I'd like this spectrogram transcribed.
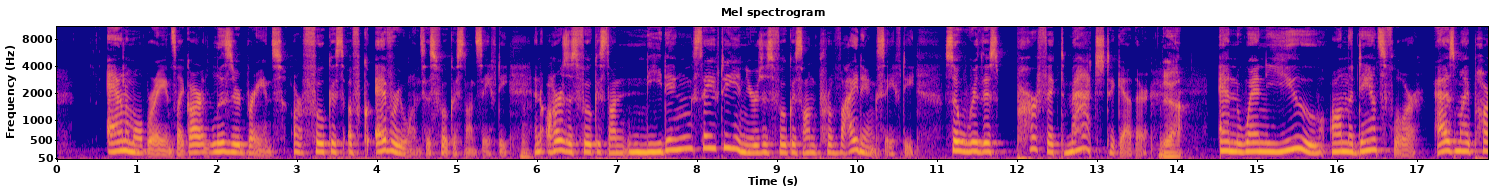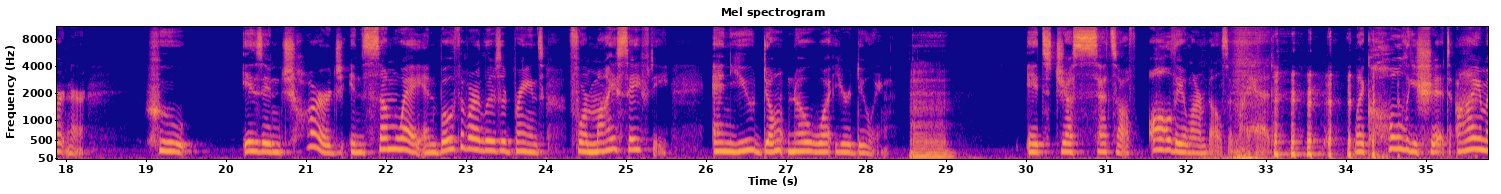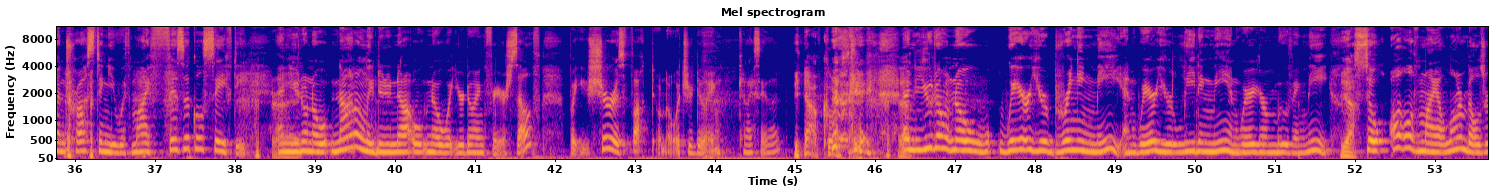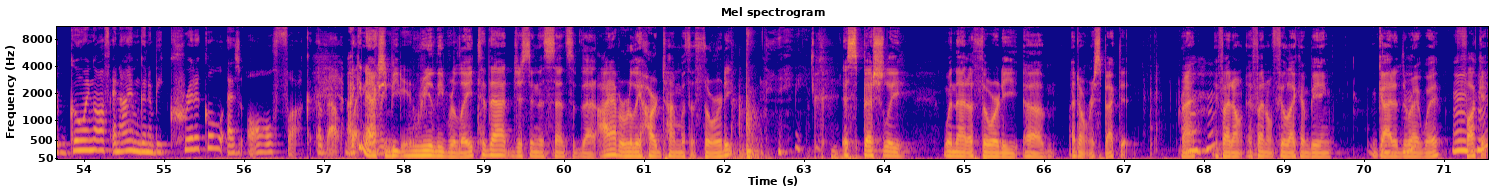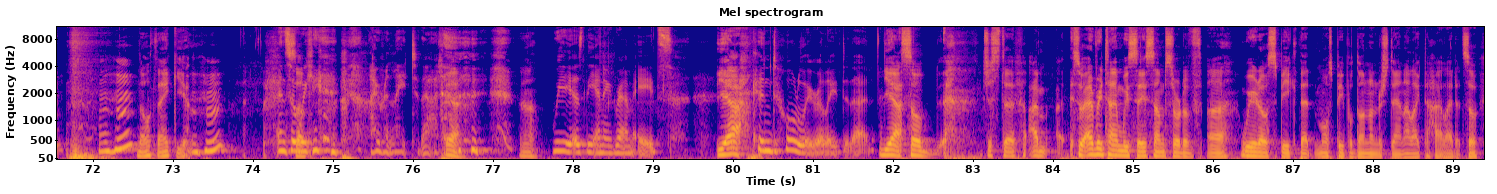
animal brains, like our lizard brains, our focus of everyone's is focused on safety. And ours is focused on needing safety and yours is focused on providing safety. So we're this perfect match together. Yeah. And when you on the dance floor, as my partner, who is in charge in some way in both of our lizard brains for my safety, and you don't know what you're doing, mm-hmm. it just sets off all the alarm bells in my head. like, holy shit, I am entrusting you with my physical safety, and you don't know, not only do you not know what you're doing for yourself, but you sure as fuck don't know what you're doing. Can I say that? Yeah, of course. Okay. And you don't know where you're bringing me and where you're leading me and where you're moving me. Yeah. So all of my alarm bells are going off, and I am going to be critical as all fuck about. I can actually be really relate to that just in the sense of that I have a really hard time with authority, especially when that authority um, I don't respect it. Right? Mm-hmm. If I don't if I don't feel like I'm being guided the right way, fuck it. Mm-hmm. no, thank you. And so, So- we can. I relate to that. Yeah. We, as the Enneagram Eights, Yeah. can totally relate to that. Yeah, so just to, I'm so every time we say some sort of uh, weirdo speak that most people don't understand, I like to highlight it. So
